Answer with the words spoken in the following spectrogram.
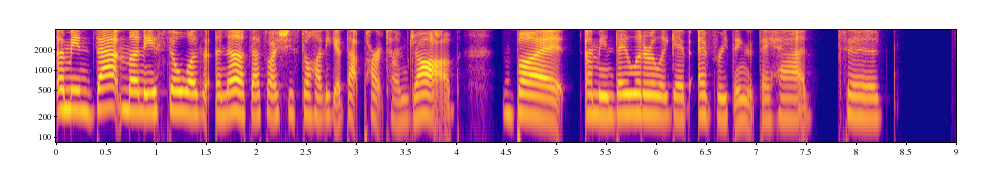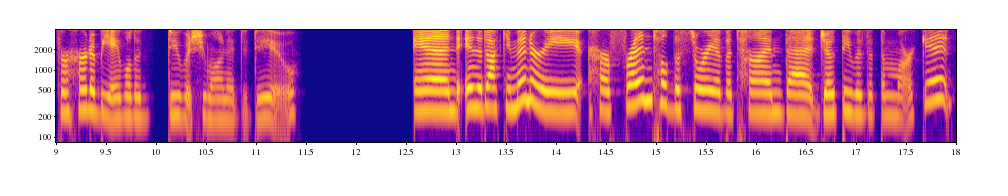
i mean that money still wasn't enough. That's why she still had to get that part-time job. But i mean they literally gave everything that they had to for her to be able to do what she wanted to do and in the documentary her friend told the story of a time that jyoti was at the market.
